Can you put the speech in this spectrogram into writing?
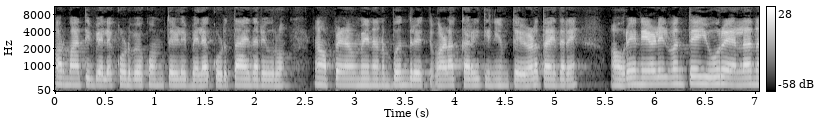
ಅವ್ರ ಮಾತಿಗೆ ಬೆಲೆ ಕೊಡಬೇಕು ಅಂತೇಳಿ ಬೆಲೆ ಕೊಡ್ತಾ ಇದ್ದಾರೆ ಇವರು. ನಾವು ಅಪ್ಪ ನಾನು ಬಂದರೆ ಒಳಗೆ ಕರಿತೀನಿ ಅಂತ ಹೇಳ್ತಾ ಇದ್ದಾರೆ ಅವ್ರೇನು ಹೇಳಿಲ್ವಂತೆ ಇವರು ಎಲ್ಲನ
